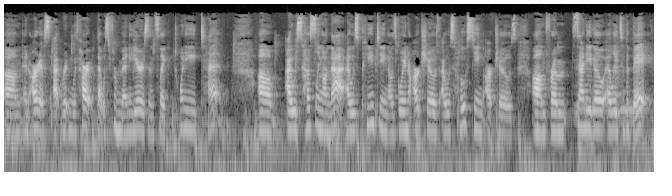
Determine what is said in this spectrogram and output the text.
um, an artist at Written with Heart, that was for many years since like 2010. Um, I was hustling on that. I was painting. I was going to art shows. I was hosting art shows um, from San Diego, LA to the Bay.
